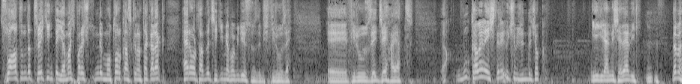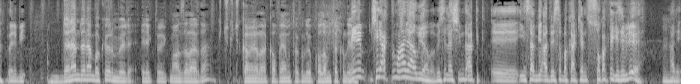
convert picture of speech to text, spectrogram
Su altında trekkingde yamaç paraşütünde motor kaskına takarak her ortamda çekim yapabiliyorsunuz demiş Firuze. Ee, Firuze C. Hayat. Ya, bu kamera işleri üçümüzün de çok ilgilendiği şeyler değil. Değil mi? Böyle bir dönem dönem bakıyorum böyle elektronik mağazalarda. Küçük küçük kameralar kafaya mı takılıyor, kola mı takılıyor? Benim şey aklım hala alıyor ama. Mesela şimdi artık e, insan bir adrese bakarken sokakta gezebiliyor ya. Hani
